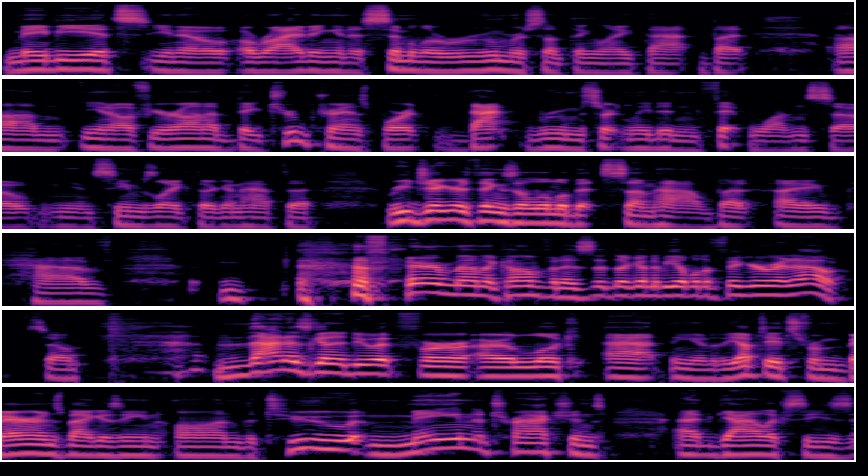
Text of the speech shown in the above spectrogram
Maybe it's you know arriving in a similar room or something like that. But um, you know if you're on a big troop transport that room certainly didn't fit one. So you know, it seems like they're going to have to rejigger things a little bit somehow. But i have a fair amount of confidence that they're going to be able to figure it out. So that is going to do it for our look at you know the updates from Barron's magazine on the two main attractions at Galaxy's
